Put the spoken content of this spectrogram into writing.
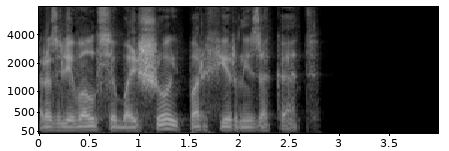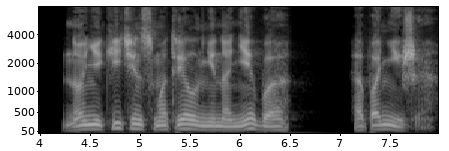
разливался большой парфирный закат. Но Никитин смотрел не на небо, а пониже.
